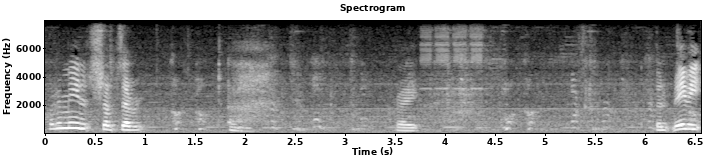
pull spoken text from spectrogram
What do you mean it shuts every... right. Then maybe...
